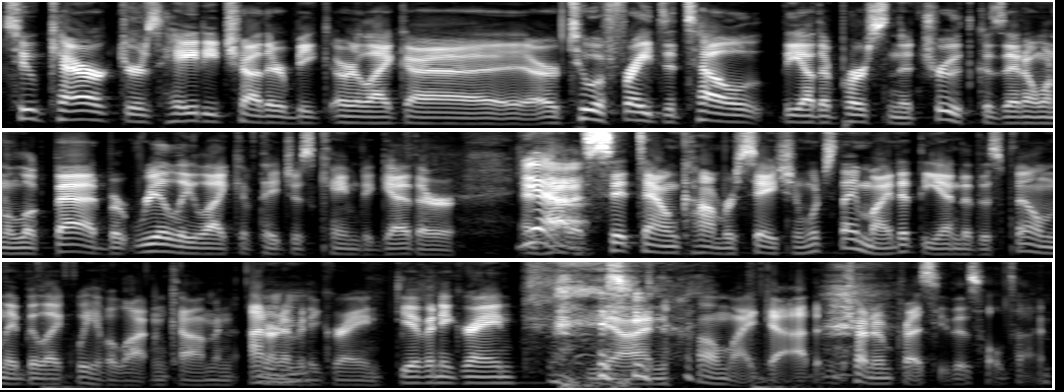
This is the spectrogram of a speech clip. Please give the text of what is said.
two characters hate each other be- or like uh, are too afraid to tell the other person the truth because they don't want to look bad. But really, like if they just came together and Yeah. had a sit down conversation, which they might at the end of this film, they'd be like, "We have a lot in common. I don't Mm-hmm. have any grain. Do you have any grain? None. oh my god, I'm trying to impress you this whole time.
